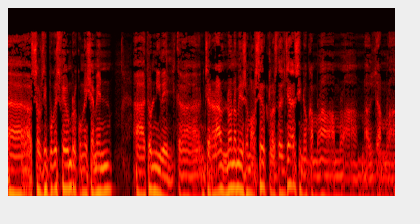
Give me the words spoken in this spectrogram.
eh, se'ls hi pogués fer un reconeixement a tot nivell, que en general no només amb els cercles del jazz, sinó que amb, la, amb, la, amb, el, amb la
